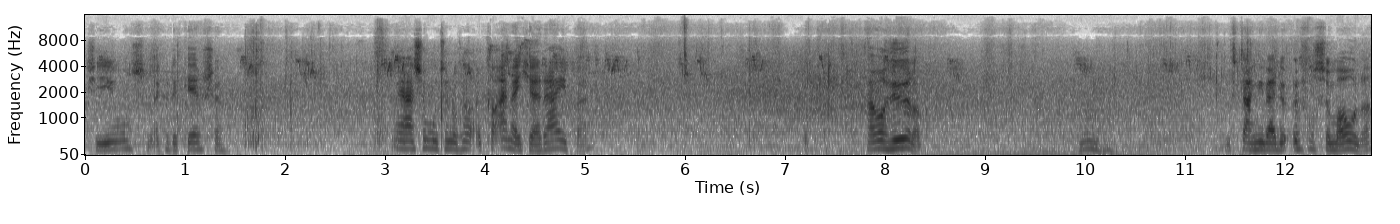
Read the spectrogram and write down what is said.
Zie je ons? Lekker de kersen. Ja, ze moeten nog wel een klein beetje rijpen. Maar wel heerlijk. Mm. We staan hier bij de Uffelse molen.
